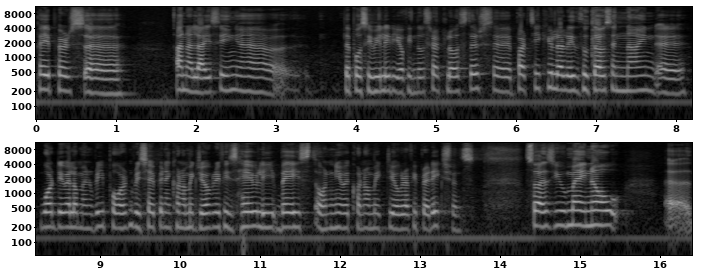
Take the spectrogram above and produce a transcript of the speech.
papers uh, analyzing uh, the possibility of industrial clusters, uh, particularly the 2009 uh, World Development Report, Reshaping Economic Geography, is heavily based on new economic geography predictions. So as you may know, uh,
